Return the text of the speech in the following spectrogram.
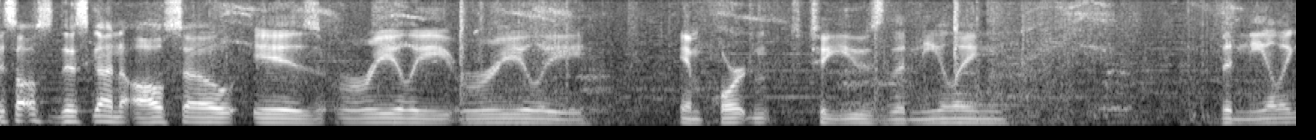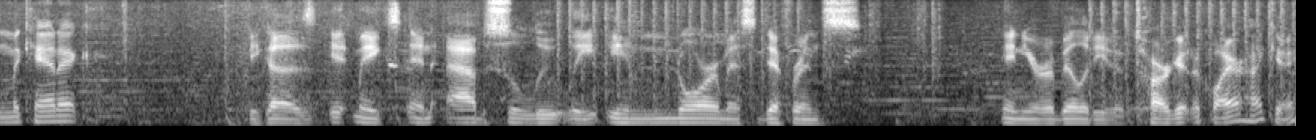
This also this gun also is really really important to use the kneeling the kneeling mechanic because it makes an absolutely enormous difference in your ability to target acquire. Hi, Kay.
